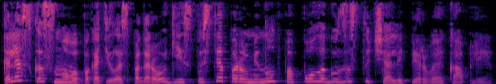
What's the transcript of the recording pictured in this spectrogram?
Коляска снова покатилась по дороге, и спустя пару минут по пологу застучали первые капли.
